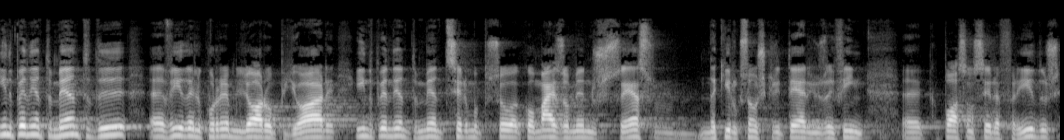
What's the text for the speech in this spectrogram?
independentemente de a vida lhe correr melhor ou pior, independentemente de ser uma pessoa com mais ou menos sucesso naquilo que são os critérios, enfim, uh, que possam ser aferidos,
